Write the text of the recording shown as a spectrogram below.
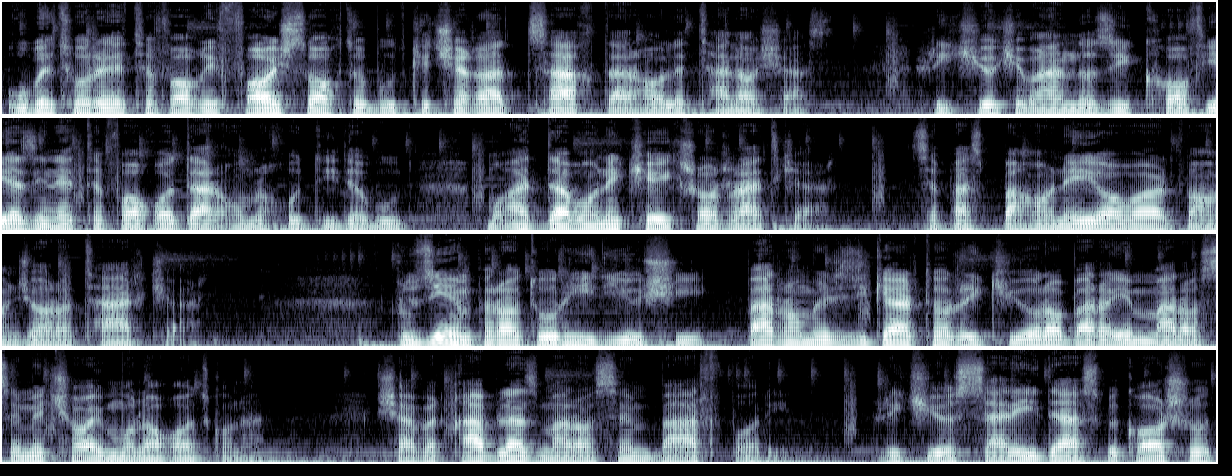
او به طور اتفاقی فاش ساخته بود که چقدر سخت در حال تلاش است. ریکیو که به اندازه کافی از این اتفاقات در عمر خود دیده بود مودبانه کیک را رد کرد. سپس بهانه ای آورد و آنجا را ترک کرد. روزی امپراتور هیدیوشی برنامه‌ریزی کرد تا ریکیو را برای مراسم چای ملاقات کند شب قبل از مراسم برف بارید ریکیو سریع دست به کار شد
